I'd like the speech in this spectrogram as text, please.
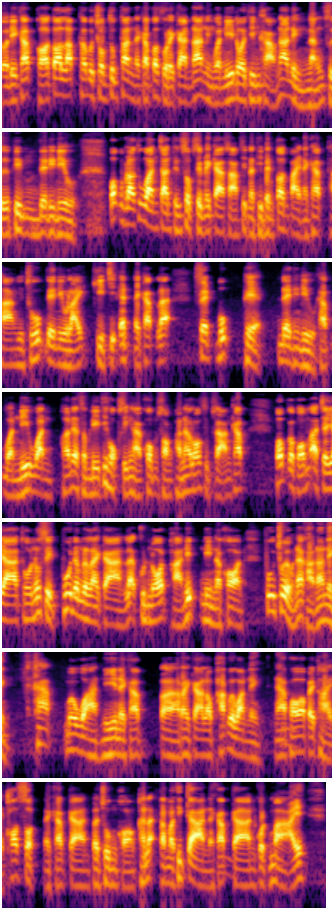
สวัสดีครับ ขอต้อนรับท่านผู้ชมทุกท่านนะครับเข้าสู่รายการหน้าหนึ่งวันนี้โดยทีมข่าวหน้าหนึ่งหนังสือพิมพ์เดลินิวส์พบกับเราทุกวันจันทร์ถึงศุกร์สิบนาฬิกาสามสิบนาทีเป็นต้นไปนะครับ ทาง YouTube เดลินิวส์ไลฟ์กีจีเอสนะครับ และ Facebook เพจเดลินิวส์ครับ วันนี้วันพฤหัสบดีที่ 6 สิงหาคม 2563 ครับ พบกับผมอัจฉริยะโทนุสิทธิ์ผู้ดำเนินรายการ และคุณโน้ตผานิชนินนคร ผู้ช่วยหัวหน้าข่าวหน้าหนึ่งครับเมื่อวานนี้นะครับอ่ารายการเราพักไปวันหนึ่ง นะเพราะว่าไปถ่ายทอดสดนะครับการประชุมของคณะกรรมาธิการนะครับการกฎหมาย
